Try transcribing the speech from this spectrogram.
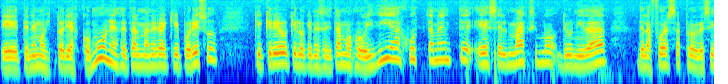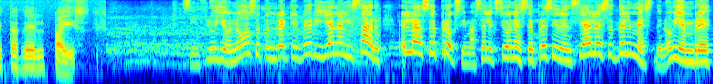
eh, tenemos historias comunes de tal manera que por eso que creo que lo que necesitamos hoy día justamente es el máximo de unidad de las fuerzas progresistas del país. Si influye o no, se tendrá que ver y analizar en las próximas elecciones presidenciales del mes de noviembre.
